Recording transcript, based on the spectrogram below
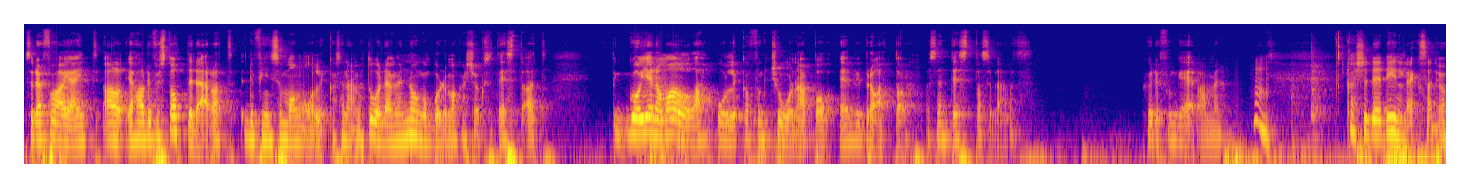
Så därför har jag inte, jag har aldrig förstått det där att det finns så många olika sådana här metoder men någon gång borde man kanske också testa att gå igenom alla olika funktioner på en vibrator och sen testa sådär att hur det fungerar. Men Kanske det är din läxa nu.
